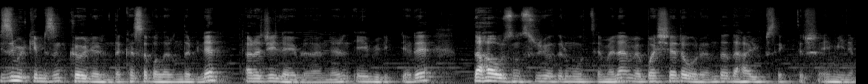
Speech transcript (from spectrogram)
Bizim ülkemizin köylerinde, kasabalarında bile aracıyla evlenenlerin evlilikleri daha uzun sürüyordur muhtemelen ve başarı oranı da daha yüksektir eminim.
